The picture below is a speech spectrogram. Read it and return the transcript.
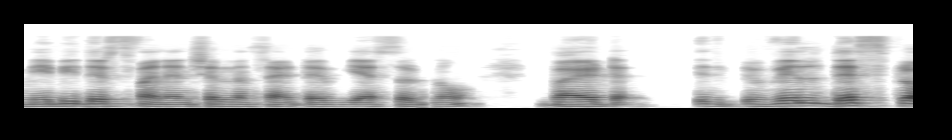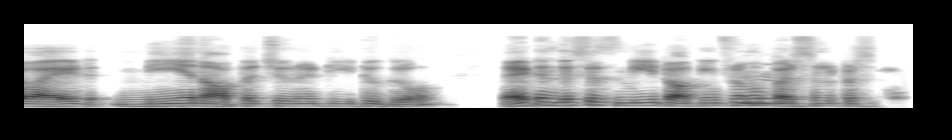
maybe this financial incentive yes और no but will this provide me an opportunity to grow right and this is me talking from mm-hmm. a personal perspective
